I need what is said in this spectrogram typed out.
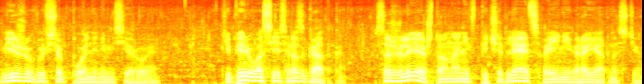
Вижу, вы все поняли, месье Руэ. Теперь у вас есть разгадка. Сожалею, что она не впечатляет своей невероятностью.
